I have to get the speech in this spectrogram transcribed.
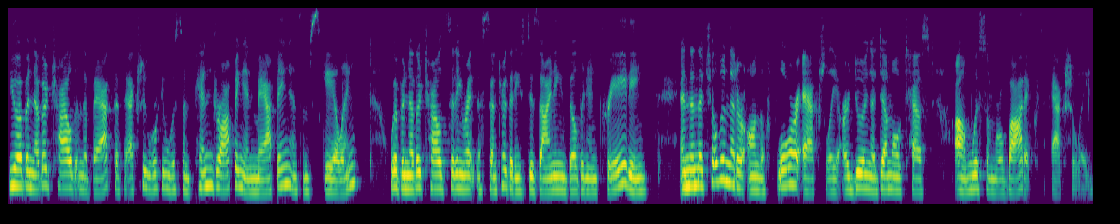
You have another child in the back that's actually working with some pin dropping and mapping and some scaling. We have another child sitting right in the center that he's designing and building and creating. And then the children that are on the floor actually are doing a demo test um, with some robotics actually.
